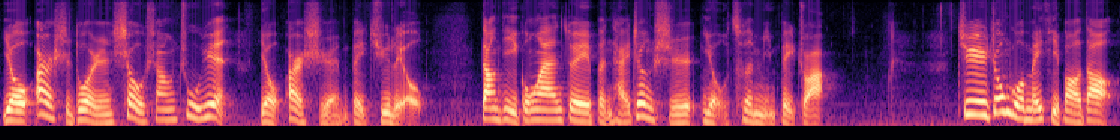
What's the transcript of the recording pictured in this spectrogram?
有二十多人受伤住院，有二十人被拘留。当地公安对本台证实有村民被抓。据中国媒体报道，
